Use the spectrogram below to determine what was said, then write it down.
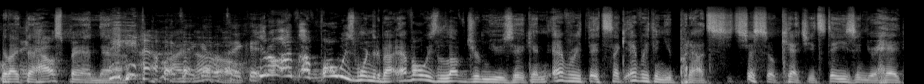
You're like the house band now. yeah, we'll take it. We'll take it. You know, I've, I've always wondered about. It. I've always loved your music and everything. It's like everything you put out. It's, it's just so catchy. It stays in your head.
